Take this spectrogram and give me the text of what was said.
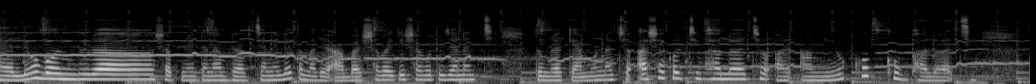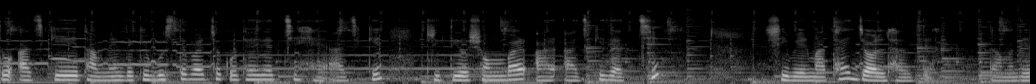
হ্যালো বন্ধুরা, স্বপ্নের টানা ব্লগ চ্যানেলে তোমাদের আবার সবাইকে স্বাগত জানাচ্ছি। তোমরা কেমন আছো? আশা করছি ভালো আছো আর আমিও খুব খুব ভালো আছি। তো আজকে থামনেল দেখে বুঝতে পারছ কোথায় যাচ্ছি? হ্যাঁ আজকে তৃতীয় সোমবার আর আজকে যাচ্ছি শিবের মাথায় জল ঢালতে। তো আমাদের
